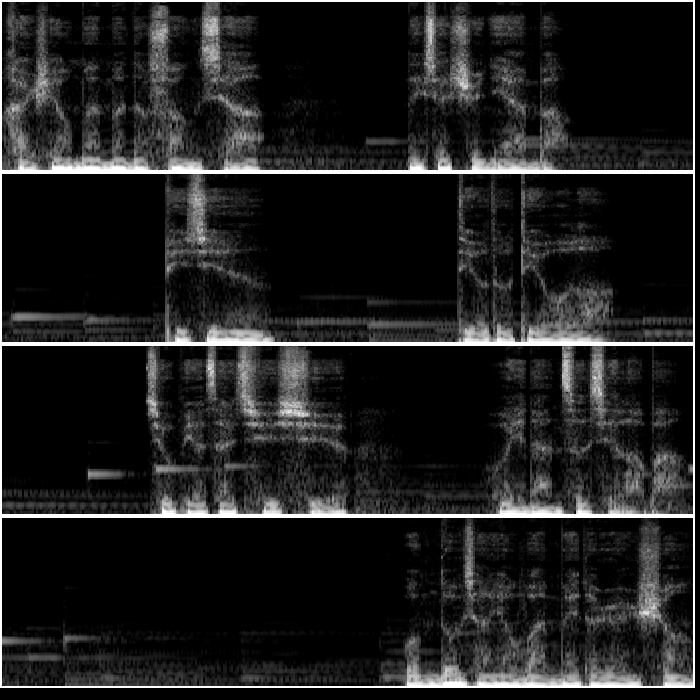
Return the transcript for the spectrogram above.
还是要慢慢的放下那些执念吧。毕竟，丢都丢了。就别再继续为难自己了吧。我们都想要完美的人生，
